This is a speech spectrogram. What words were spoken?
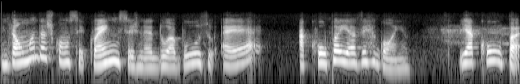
Então, uma das consequências, né, do abuso é a culpa e a vergonha. E a culpa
